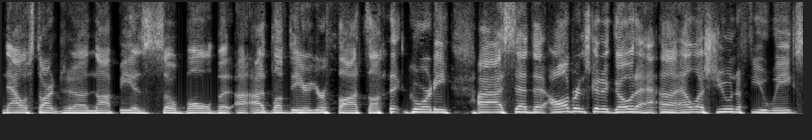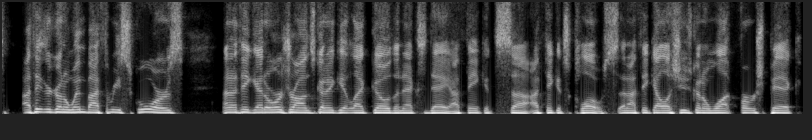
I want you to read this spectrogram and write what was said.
now it's starting to not be as so bold. But I, would love to hear your thoughts on it, Gordy. I said that Auburn's going to go to uh, LSU in a few weeks. I think they're going to win by three scores and I think Ed Orgeron's going to get let go the next day. I think it's uh, I think it's close, and I think LSU's going to want first pick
